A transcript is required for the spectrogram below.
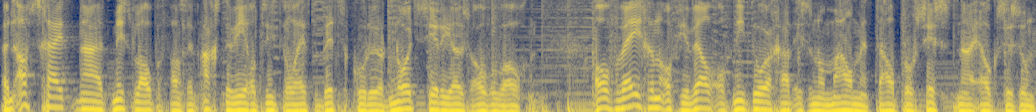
Een afscheid na het mislopen van zijn achtste wereldtitel heeft de Britse coureur nooit serieus overwogen. Overwegen of je wel of niet doorgaat is een normaal mentaal proces na elk seizoen.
